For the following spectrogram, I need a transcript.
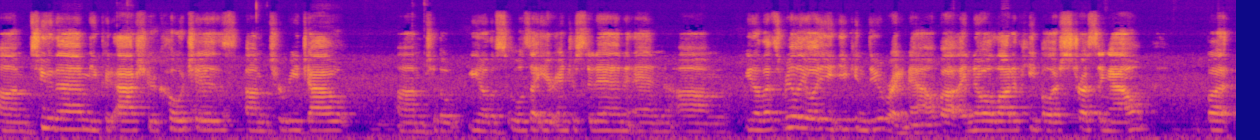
um, to them. You could ask your coaches um, to reach out um, to the you know the schools that you're interested in, and um, you know that's really all you, you can do right now. But I know a lot of people are stressing out, but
